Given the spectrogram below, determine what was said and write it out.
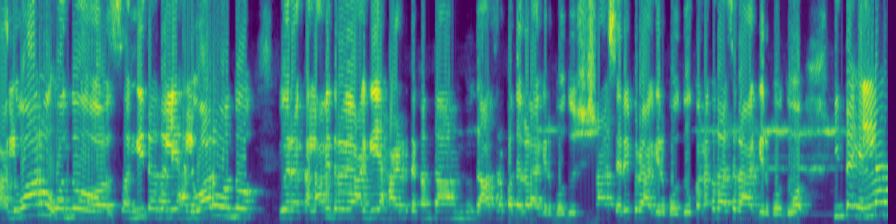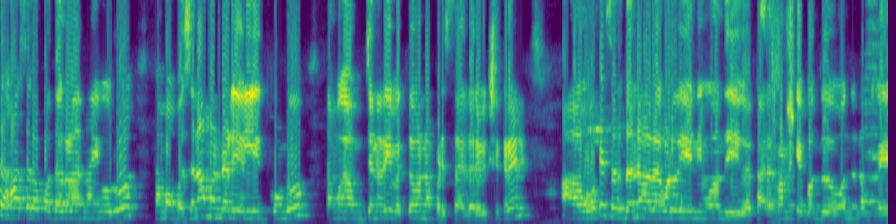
ಹಲವಾರು ಒಂದು ಸಂಗೀತದಲ್ಲಿ ಹಲವಾರು ಒಂದು ಇವರ ಕಲಾವಿದರಾಗಿ ಹಾಡಿರ್ತಕ್ಕಂತ ಒಂದು ದಾಸರ ಪದಗಳಾಗಿರ್ಬೋದು ಶಿಶ್ನಾ ಶರೀಫರ ಆಗಿರ್ಬೋದು, ಕನಕದಾಸರ ಆಗಿರ್ಬೋದು ಇಂತ ಎಲ್ಲಾ ದಾಸರ ಪದಗಳನ್ನ ಇವರು ತಮ್ಮ ಭಜನಾ ಮಂಡಳಿಯಲ್ಲಿ ಇದ್ಕೊಂಡು ತಮ್ಮ ಜನರಿಗೆ ವ್ಯಕ್ತವನ್ನ ಪಡಿಸ್ತಾ ಇದ್ದಾರೆ ವೀಕ್ಷಕರೇ. ಓಕೆ ಸರ್, ಧನ್ಯವಾದಗಳು. ನೀವು ಒಂದು ಈಗ ಕಾರ್ಯಕ್ರಮಕ್ಕೆ ಬಂದು ಒಂದು ನಮ್ಗೆ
